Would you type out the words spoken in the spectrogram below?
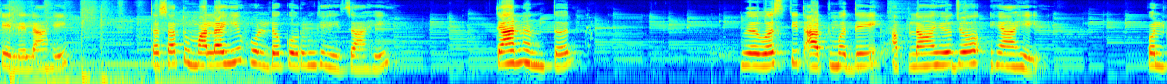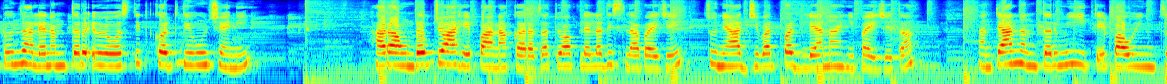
केलेला आहे. तसा तुम्हालाही होल्ड करून घ्यायचा आहे. त्यानंतर व्यवस्थित आतमध्ये आपला हे जो हे आहे पलटून झाल्यानंतर व्यवस्थित कट देऊन शेनी हा राऊंडअप जो आहे पान आकाराचा तो आपल्याला दिसला पाहिजे. चुन्या अजिबात पडल्या नाही पाहिजेत तर आणि त्यानंतर मी इथे पाव इंच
